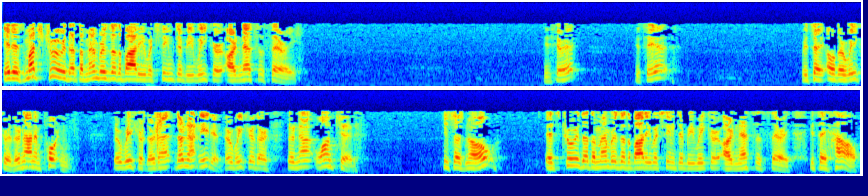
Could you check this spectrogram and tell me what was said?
It is much truer that the members of the body which seem to be weaker are necessary You hear it? You see it? We say, oh, they're weaker. They're not important. They're weaker. They're not, they're not needed. They're weaker. They're, they're not wanted. He says, no. It's true that the members of the body which seem to be weaker are necessary. You say, how?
